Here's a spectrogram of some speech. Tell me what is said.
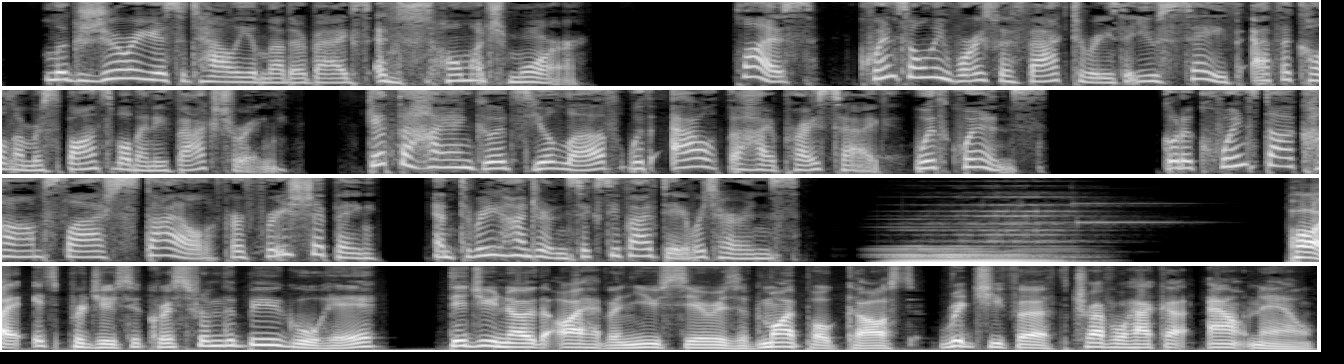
luxurious Italian leather bags, and so much more. Plus, Quince only works with factories that use safe, ethical, and responsible manufacturing. Get the high-end goods you'll love without the high price tag with Quince. Go to quince.com slash style for free shipping and 365-day returns. Hi, it's producer Chris from The Bugle here. Did you know that I have a new series of my podcast, Richie Firth Travel Hacker, out now?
